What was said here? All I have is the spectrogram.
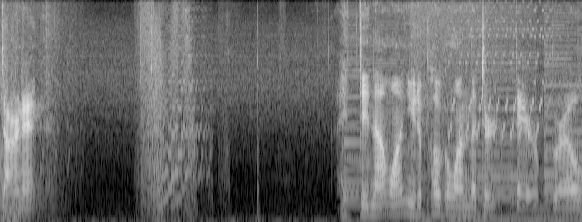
Darn it. I did not want you to pogo on the dirt there, bro.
